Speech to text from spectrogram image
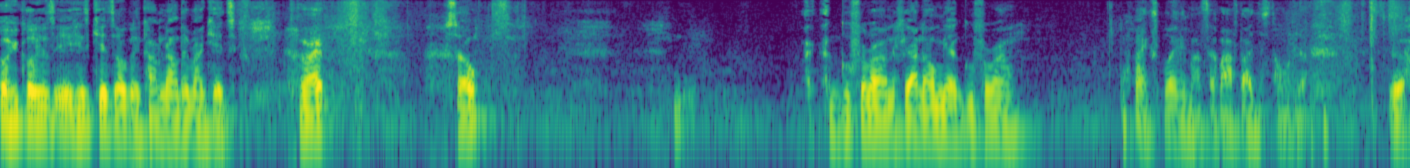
oh he called his his kids ugly. Calm down, they're my kids. All right. So I, goof around. If y'all know me, I goof around. I'm I explaining myself after I just told you? Ugh.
